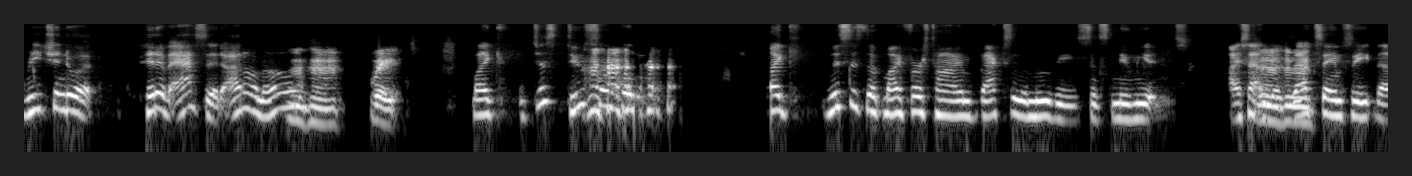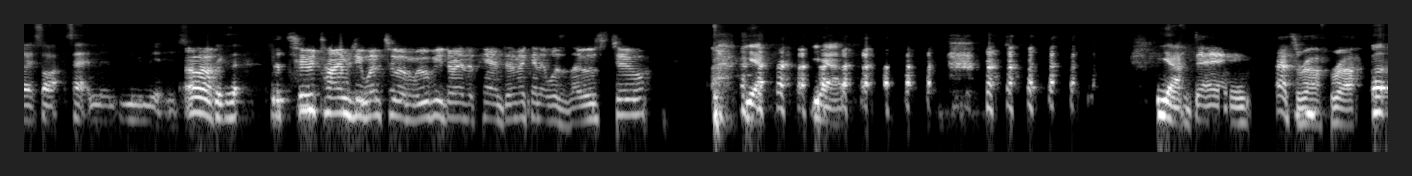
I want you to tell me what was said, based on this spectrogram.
reach into a pit of acid. I don't know. Mhm. Wait. Like just do something like this is the my first time back to the movie since New Mutants. I sat in the Mhm. exact same seat that I saw sat in New Mutants. Exa- The two times you went to a movie during the pandemic and it was those two. yeah, yeah, yeah. Dang, that's rough, rough. Uh,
